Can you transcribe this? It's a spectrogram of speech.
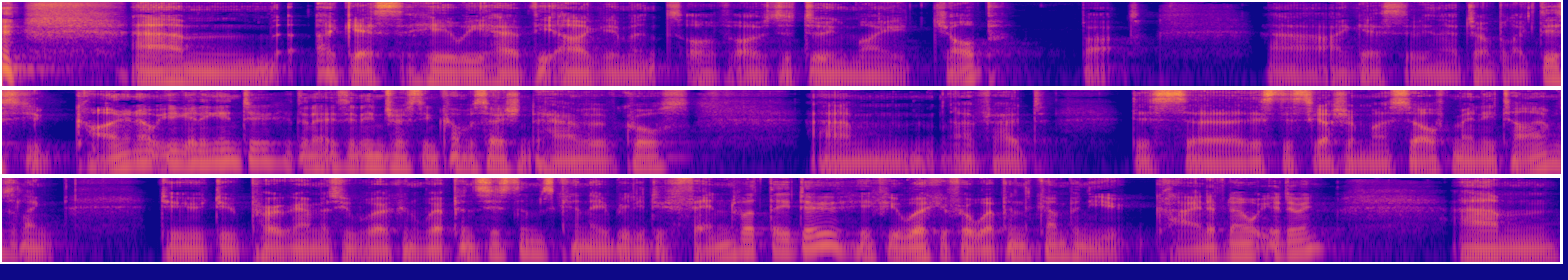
um, I guess here we have the argument of I was just doing my job, but uh, I guess in a job like this, you kind of know what you're getting into. Know, it's an interesting conversation to have, of course. Um, I've had this uh, this discussion myself many times, like do do programmers who work in weapon systems can they really defend what they do? If you're working for a weapons company, you kind of know what you're doing. Um,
